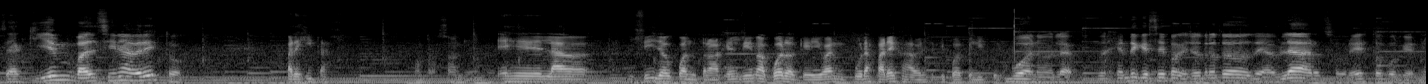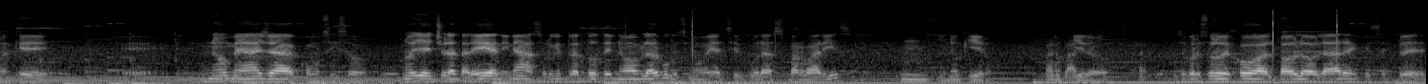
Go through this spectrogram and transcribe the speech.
O sea, ¿quién va al cine a ver esto? Parejitas. Con razón, yo. Eh, la... Sí, yo cuando trabajé en el cine me acuerdo que iban puras parejas a ver este tipo de películas. Bueno, la, la gente que sepa que yo trato de hablar sobre esto porque no es que eh, no me haya, ¿cómo se hizo? No haya hecho la tarea ni nada, solo que trato de no hablar porque si no voy a decir puras barbaries Mm, y no quiero. No barbarie. quiero. Entonces por eso lo dejo al Pablo hablar, eh, que se expre-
